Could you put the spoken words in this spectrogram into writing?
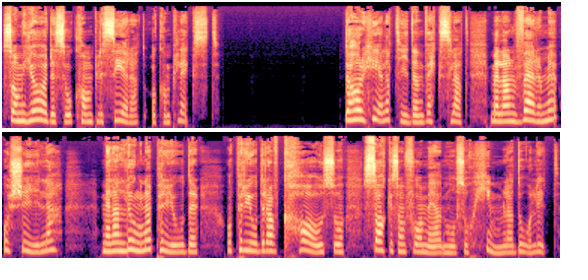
som gör det så komplicerat och komplext. Det har hela tiden växlat mellan värme och kyla, mellan lugna perioder och perioder av kaos och saker som får mig att må så himla dåligt.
